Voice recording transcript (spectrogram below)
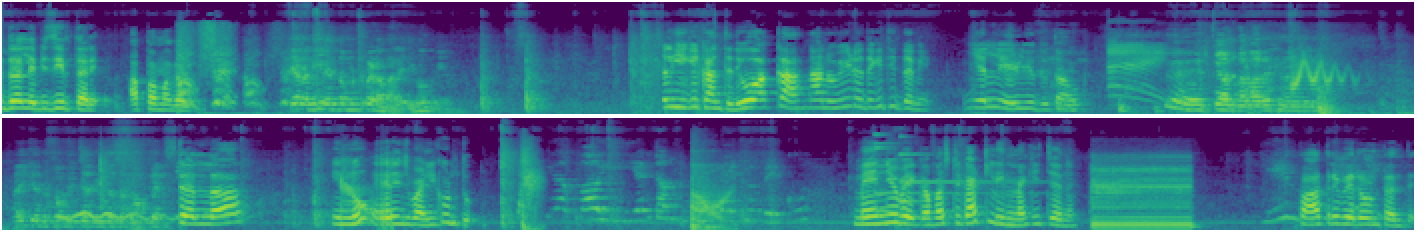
ಇದರಲ್ಲೇ ಬ್ಯುಸಿ ಇರ್ತಾರೆ ಅಪ್ಪ ಮಗಳು. ಅಲ್ಲಿ ಹೀಗೆ ಕಾಣ್ತದೆ. ಓ ಅಕ್ಕ ನಾನು ವಿಡಿಯೋ ತೆಗಿತಿದ್ದೇನೆ. ಎಲ್ಲಿ ಎಳಿಯುದು ತಾವು? ಇಷ್ಟೆಲ್ಲ ಇನ್ನು ಅರೇಂಜ್ ಮಾಡ್ಲಿಕ್ಕೆ ಉಂಟು. ಮೆನ್ಯೂ ಬೇಕಾ? ಫಸ್ಟ್ ಕಟ್ಲಿ ಇನ್ನ ಕಿಚನ್ ಪಾತ್ರೆ ಬೇರೆ ಉಂಟಂತೆ.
